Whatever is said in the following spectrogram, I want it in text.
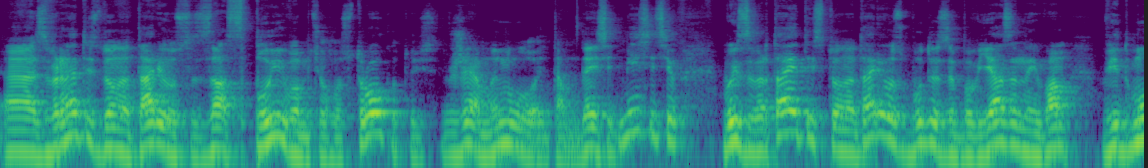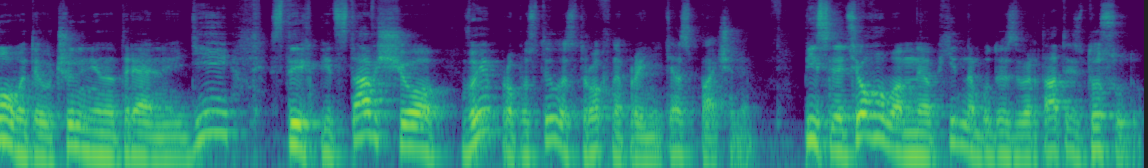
е, звернетесь до нотаріуса за спливом цього строку, тобто вже минуло там 10 місяців, ви звертаєтесь, то нотаріус буде зобов'язаний вам відмовити у нотаріальної дії з тих підстав, що ви пропустили строк на прийняття спадщини. Після цього вам необхідно буде звертатись до суду.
